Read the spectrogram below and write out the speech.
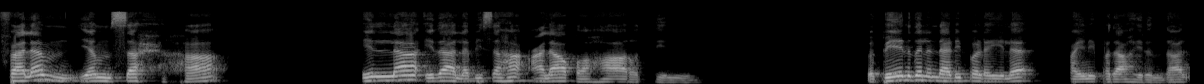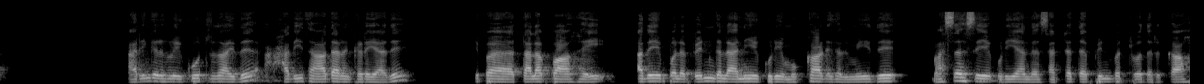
ஃபலம் எம் சஹா இல்லா இதா லபிசஹா அலா தொஹாரத்தின். இப்ப பேணுதல் என்ற அடிப்படையில பயணிப்பதாக இருந்தால் அறிஞர்களுடைய கூற்றுதான் இது. ஹதீஸ் ஆதாரம் கிடையாது. இப்ப தலப்பாகை அதே போல பெண்கள் அணியக்கூடிய முக்காடுகள் மீது மச செய்யக்கூடிய அந்த சட்டத்தை பின்பற்றுவதற்காக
